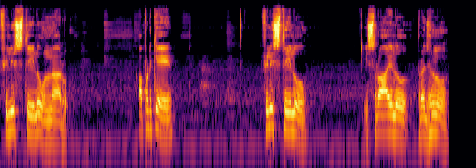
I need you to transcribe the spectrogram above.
ఫిలిస్తీన్లు ఉన్నారు. అప్పటికే ఫిలిస్తీన్లు ఇస్రాయిలు ప్రజలను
